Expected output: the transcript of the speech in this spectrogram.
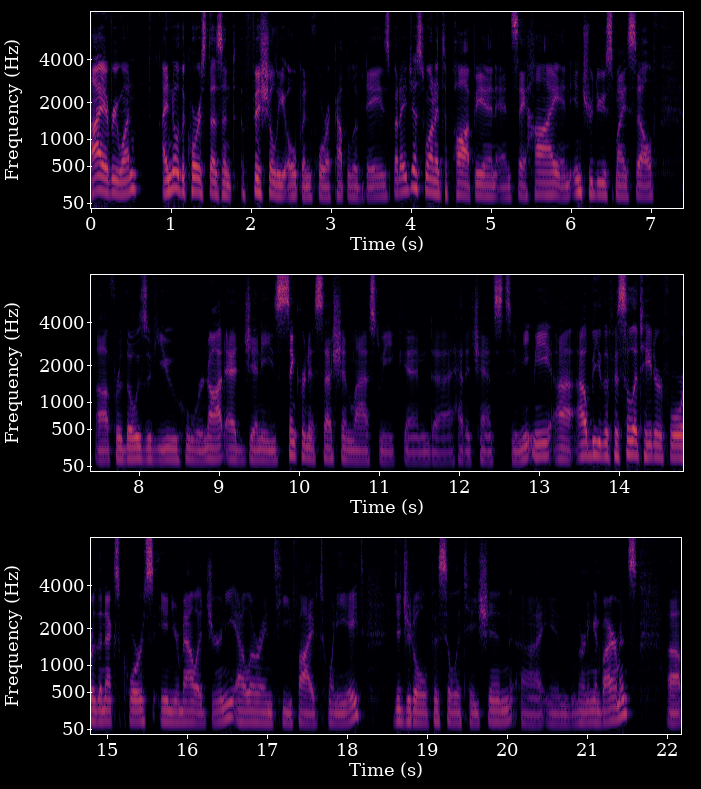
Hi, everyone. I know the course doesn't officially open for a couple of days, but I just wanted to pop in and say hi and introduce myself uh, for those of you who were not at Jenny's synchronous session last week and uh, had a chance to meet me. Uh, I'll be the facilitator for the next course in your MALAT Journey, LRNT 528, Digital Facilitation uh, in Learning Environments. Uh,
